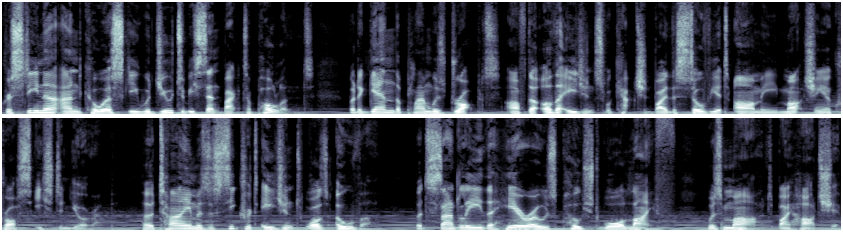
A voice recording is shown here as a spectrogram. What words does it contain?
Christina and Kowarski were due to be sent back to Poland, but again the plan was dropped after other agents were captured by the Soviet army marching across Eastern Europe. Her time as a secret agent was over, but sadly the hero's post war life was marred by hardship.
